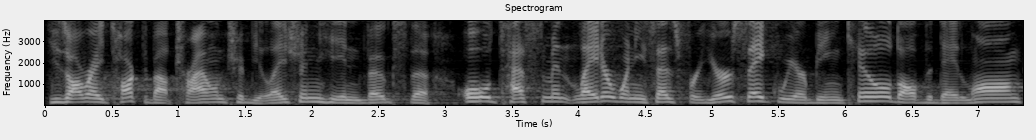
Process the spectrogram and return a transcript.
He's already talked about trial and tribulation. He invokes the Old Testament later when he says, For your sake, we are being killed all the day long.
